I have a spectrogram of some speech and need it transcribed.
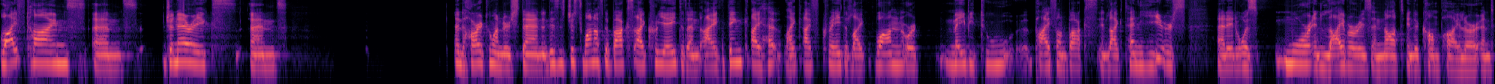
lifetimes and generics and and hard to understand. And this is just one of the bugs I created. And I think I have like I've created like one or maybe two Python bugs in like 10 years. And it was more in libraries and not in the compiler. And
